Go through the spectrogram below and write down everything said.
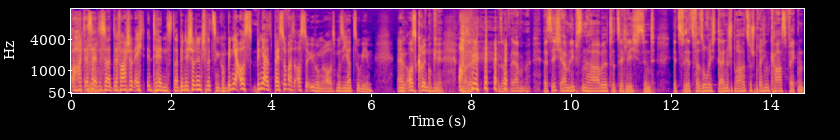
Oh, das, ja. das, war, das war schon echt intens. Da bin ich schon in Schwitzen gekommen. Bin ja, aus, bin ja bei sowas aus der Übung raus, muss ich ja zugeben. Ähm, aus Gründen. Okay. Warte, also, ja, was ich am liebsten habe, tatsächlich, sind, jetzt, jetzt versuche ich deine Sprache zu sprechen, Karswecken.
